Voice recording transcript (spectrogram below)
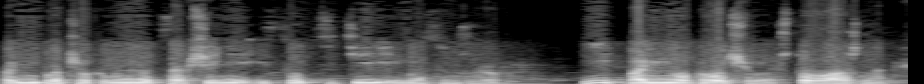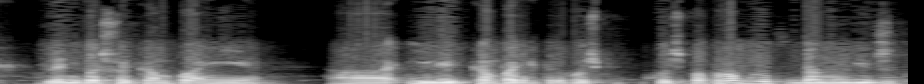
помимо прочего, аккумулировать сообщения из соцсетей и мессенджеров. И помимо прочего, что важно, для небольшой компании – а, или компания, которая хочет, хочет попробовать данный виджет,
